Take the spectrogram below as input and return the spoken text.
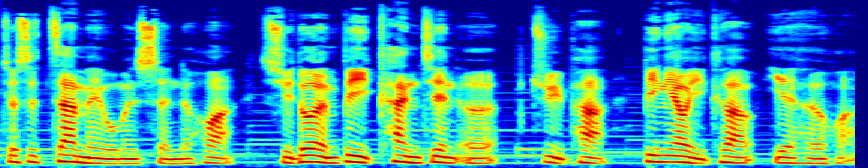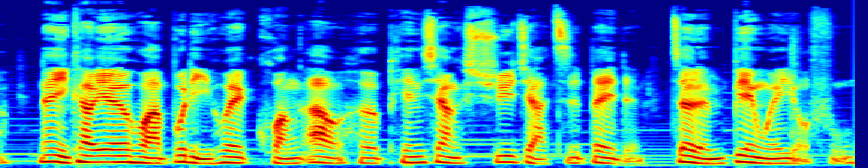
就是赞美我们神的话。许多人必看见而惧怕，并要倚靠耶和华。那倚靠耶和华，不理会狂傲和偏向虚假之辈的，这人便为有福。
